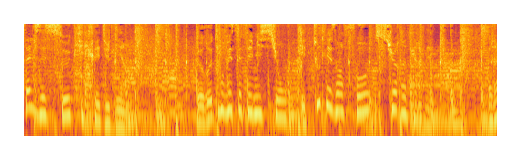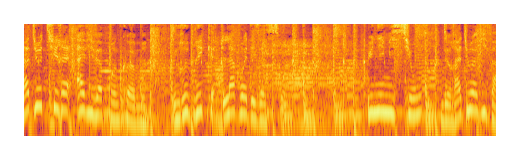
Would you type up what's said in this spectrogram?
celles et ceux qui créent du lien. Retrouvez cette émission et toutes les infos sur Internet. Radio-aviva.com, rubrique La Voix des Assauts. Une émission de Radio Aviva.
